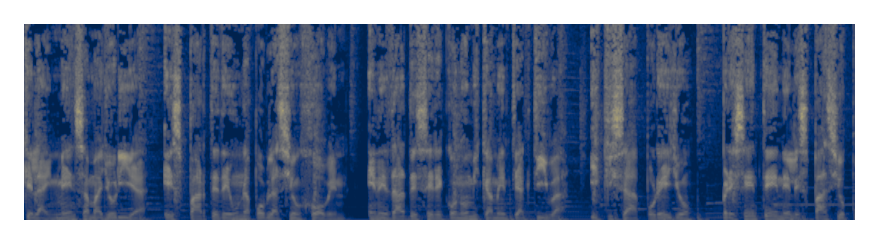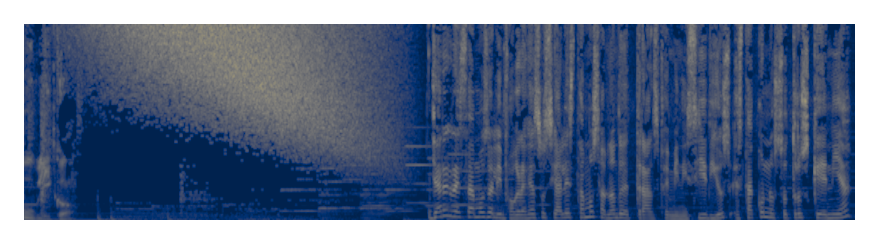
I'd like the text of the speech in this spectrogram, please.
que la inmensa mayoría es parte de una población joven, en edad de ser económicamente activa y quizá por ello presente en el espacio público. Ya regresamos de la infografía social, estamos hablando de transfeminicidios. Está con nosotros Kenia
